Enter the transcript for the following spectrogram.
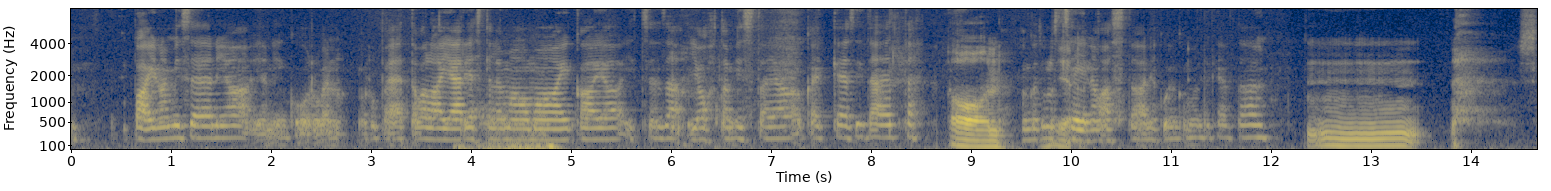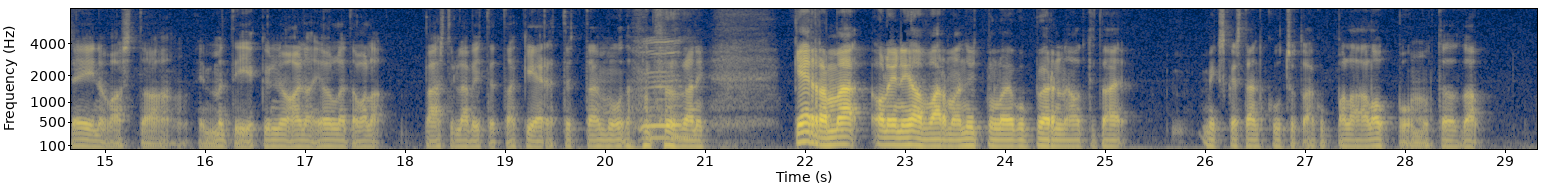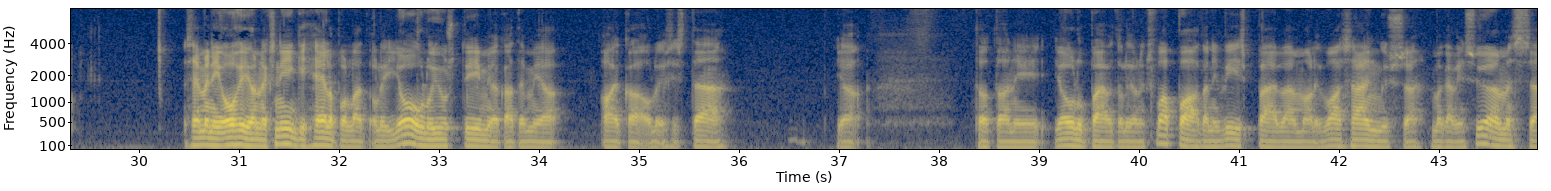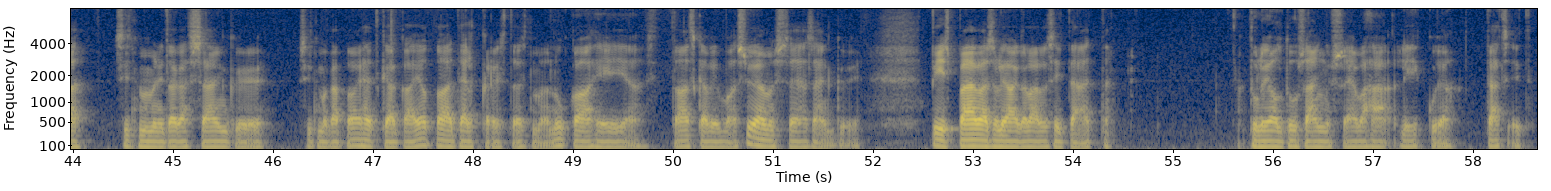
painamiseen ja, ja niinku ruven, rupeaa tavallaan järjestelemään omaa aikaa ja itsensä johtamista ja kaikkea sitä, että On. onko tullut Ja- seinä vastaan ja kuinka monta kertaa? Mm, seinä vastaan, en mä tiedä, kyllä ne on aina jollain tavalla päästy lävitse tai kierretty tai muuta, mutta Mm. tota, niin, kerran mä olin ihan varma, että nyt mulla on joku burnoutti tai miksi sitä nyt kutsutaan, kun palaa loppuun, mutta tota, se meni ohi onneksi niinkin helpolla, että oli joulu just tiimiakatemia aikaa oli siis tää ja tota, niin, joulupäivät oli onneksi vapaata, niin viisi päivää mä olin vaan sängyssä. Mä kävin syömässä, sitten mä menin takaisin sänkyyn. Sitten mä katsoin hetken aikaa jotain telkkarista, ja sitten mä nukahin ja sitten taas kävin vaan syömässä ja sänkyin. Viisi päivää se oli aika lailla sitä, että tuli oltua sängyssä ja vähän liikkuja, that's it.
